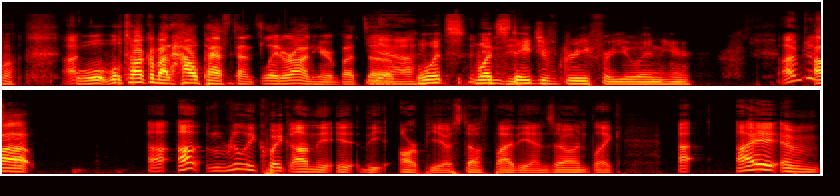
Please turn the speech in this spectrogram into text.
well, I- we'll we'll talk about how past tense later on here. But uh, yeah. What's what Indeed. stage of grief are you in here? I'm just uh, uh, uh, really quick on the the RPO stuff by the end zone. Like, I, I am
